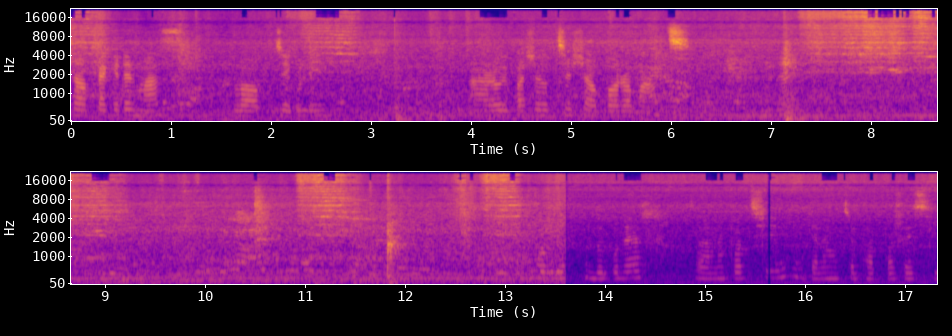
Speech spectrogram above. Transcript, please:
সব প্যাকেটের মাছ ব্লক যেগুলি, আর ওই পাশে হচ্ছে সব বড় মাছ। দুপুরে রান্না করছি, এখানে হচ্ছে ভাত বসাইছি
